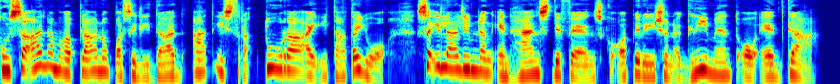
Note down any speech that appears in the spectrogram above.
kung saan ang mga planong pasilidad at istruktura ay itatayo sa ilalim ng Enhanced Defense Cooperation Agreement o EDCA.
